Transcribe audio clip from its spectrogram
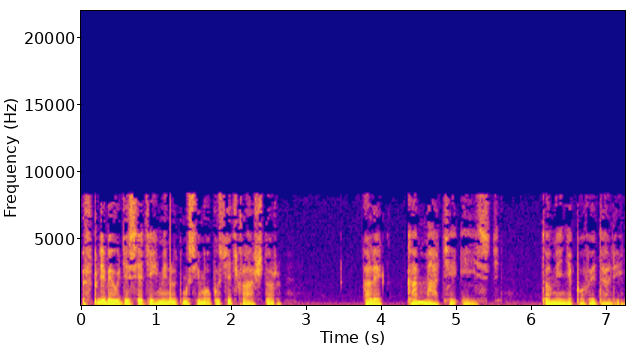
V priebehu desiatich minút musím opustiť kláštor. Ale kam máte ísť? To mi nepovedali.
